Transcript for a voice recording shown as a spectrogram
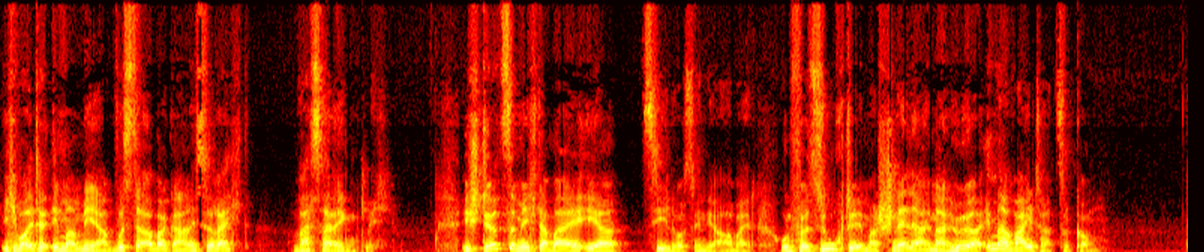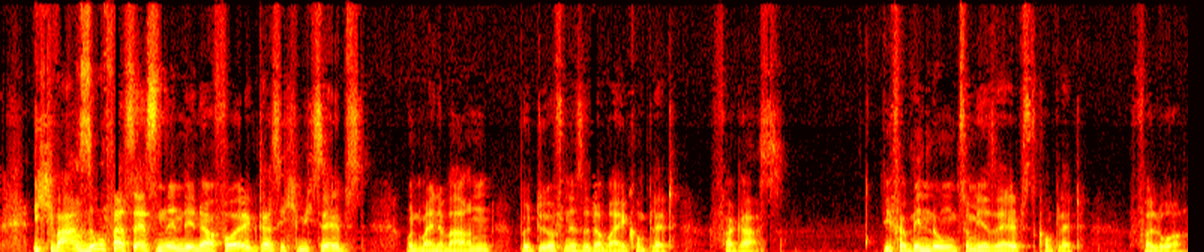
Ich wollte immer mehr, wusste aber gar nicht so recht, was eigentlich. Ich stürzte mich dabei eher ziellos in die Arbeit und versuchte immer schneller, immer höher, immer weiter zu kommen. Ich war so versessen in den Erfolg, dass ich mich selbst und meine wahren Bedürfnisse dabei komplett vergaß. Die Verbindung zu mir selbst komplett verlor.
